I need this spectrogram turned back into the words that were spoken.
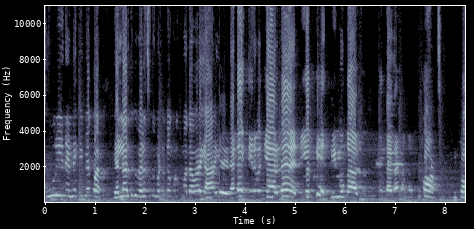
சூரியன் என்னைக்குமே எல்லாத்துக்கும் வெளிச்சத்துக்கு மட்டும் தான் கொடுக்குமே தவிர யாரையும் ரெண்டாயிரத்தி இருபத்தி ஆறுல டிஎம்கே திமுக. இருக்கோம். இப்போ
